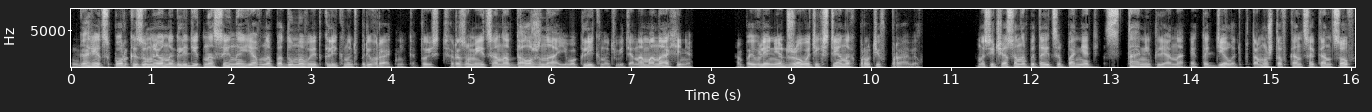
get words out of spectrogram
Гарриет Спорк изумленно глядит на сына и явно подумывает кликнуть привратника. То есть, разумеется, она должна его кликнуть, ведь она монахиня, а появление Джо в этих стенах против правил. Но сейчас она пытается понять, станет ли она это делать, потому что, в конце концов,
